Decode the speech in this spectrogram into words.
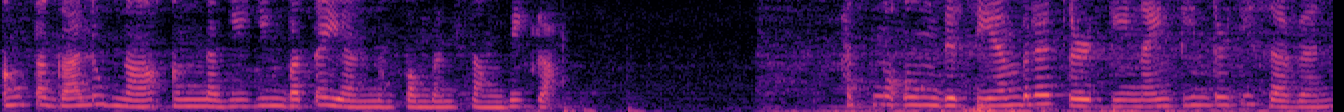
ang Tagalog na ang nagiging batayan ng pambansang wika. At noong Desyembre 30, 1937,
